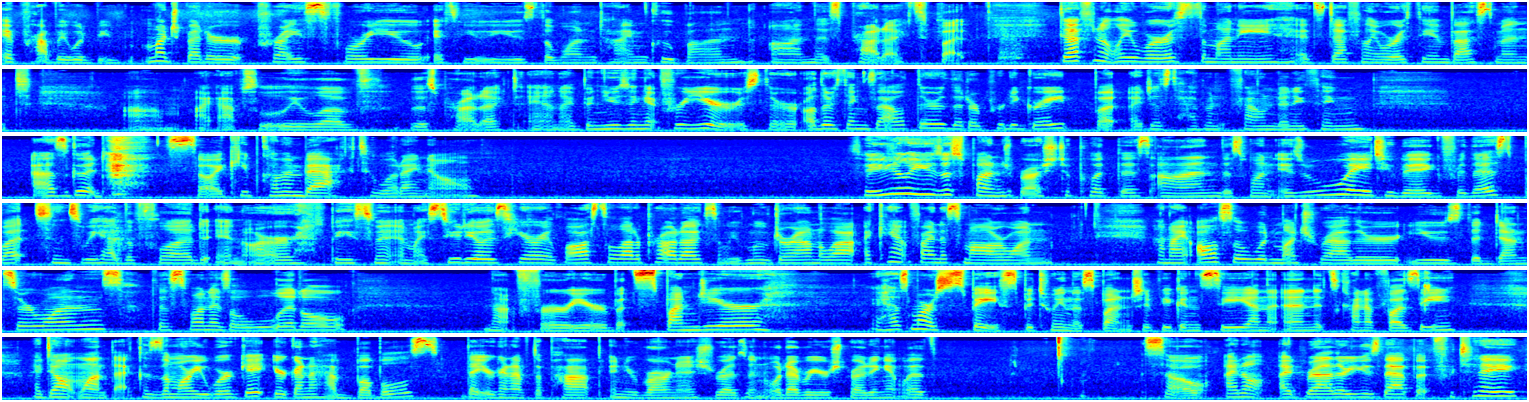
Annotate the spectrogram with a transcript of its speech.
it probably would be much better price for you if you use the one-time coupon on this product. But definitely worth the money. It's definitely worth the investment. Um, I absolutely love this product and I've been using it for years. There are other things out there that are pretty great, but I just haven't found anything as good. so I keep coming back to what I know. So I usually use a sponge brush to put this on. This one is way too big for this, but since we had the flood in our basement and my studio is here, I lost a lot of products and we've moved around a lot. I can't find a smaller one. And I also would much rather use the denser ones. This one is a little, not furrier, but spongier. It has more space between the sponge. If you can see on the end, it's kind of fuzzy. I don't want that because the more you work it, you're going to have bubbles that you're going to have to pop in your varnish, resin, whatever you're spreading it with. So I don't, I'd rather use that, but for today,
